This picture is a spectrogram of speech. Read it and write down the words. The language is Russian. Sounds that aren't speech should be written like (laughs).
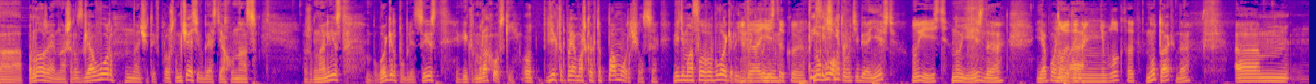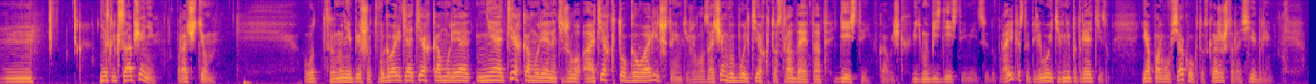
А, продолжаем наш разговор. Значит, и в прошлом часе в гостях у нас журналист, блогер, публицист Виктор Мараховский. Вот Виктор прямо аж как-то поморщился. Видимо, от слова блогер. Я да, есть такое. Ну, блог-то у тебя есть? Ну, есть. Ну, есть, да. Я понял. Ну, это а... не блог, так? Ну, так, да. А, несколько сообщений прочтем. Вот мне пишут, вы говорите о тех, кому реаль... не о тех, кому реально тяжело, а о тех, кто говорит, что им тяжело. Зачем вы боль тех, кто страдает от действий, в кавычках, видимо, бездействия имеется в виду, правительство, переводите в непатриотизм? Я порву всякого, кто скажет, что Россия дрянь.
